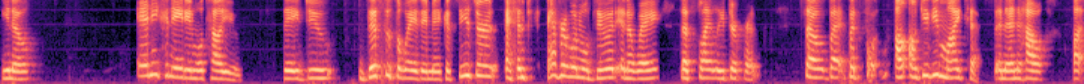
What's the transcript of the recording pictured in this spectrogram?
you know, any Canadian will tell you they do this is the way they make a Caesar, and everyone will do it in a way that's slightly different. So, but but for, I'll, I'll give you my tips and and how I,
